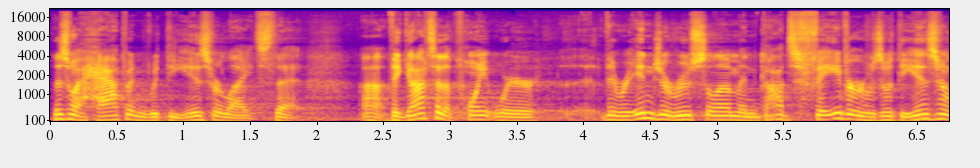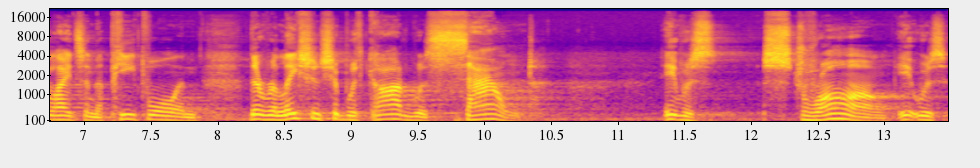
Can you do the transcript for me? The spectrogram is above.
This is what happened with the Israelites that uh, they got to the point where they were in Jerusalem and God's favor was with the Israelites and the people, and their relationship with God was sound. It was strong. It was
